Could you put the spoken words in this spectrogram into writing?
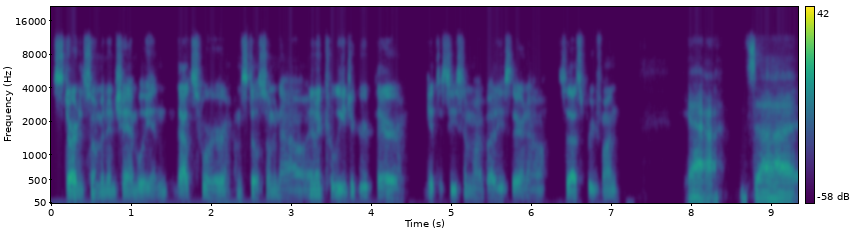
started swimming in Chamblee, and that's where I'm still swimming now in a collegiate group there. Get to see some of my buddies there now, so that's pretty fun. Yeah. Uh,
